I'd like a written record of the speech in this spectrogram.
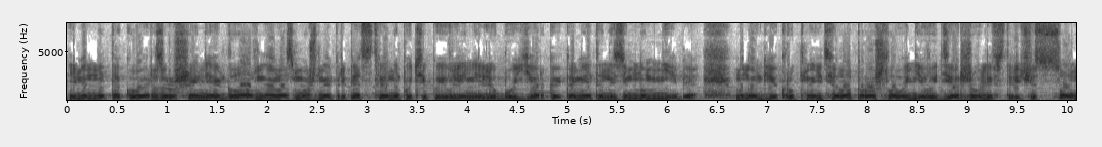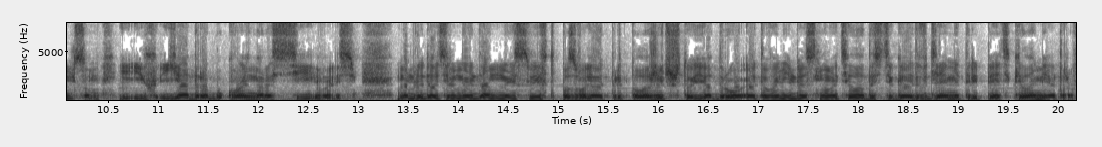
Именно такое разрушение – главное возможное препятствие на пути появления любой яркой кометы на земном небе. Многие крупные тела прошлого не выдерживали встречи с Солнцем, и их ядра буквально рассеивались. Наблюдательные данные SWIFT позволяют предположить, что ядро этого небесного тела достигает в диаметре 5 километров.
